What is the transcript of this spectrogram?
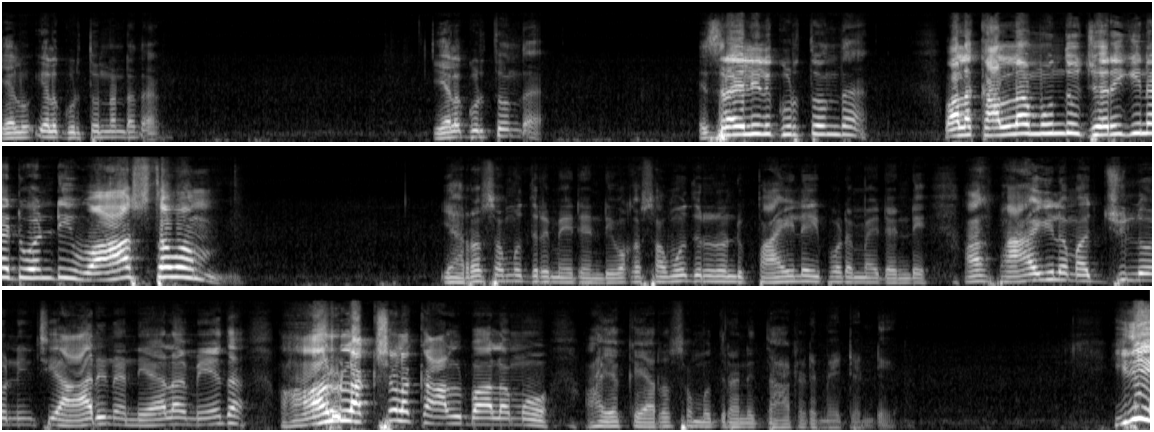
ఎలా ఇలా గుర్తుండంటదా ఇలా గుర్తుందా? ఇజ్రాయేలీలు గుర్తుందా? వాళ్ళ కళ్ళ ముందు జరిగినటువంటి వాస్తవం ఎర్ర సముద్రం ఏంటండి ఒక సముద్రం రెండు పాయలైపోవడం ఏంటండి. ఆ పాయల మధ్యలో నుంచి ఆరిన నేల మీద ఆరు లక్షల కాల్బాలము ఆ యొక్క ఎర్ర సముద్రాన్ని దాటడం ఏంటండి. ఇది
